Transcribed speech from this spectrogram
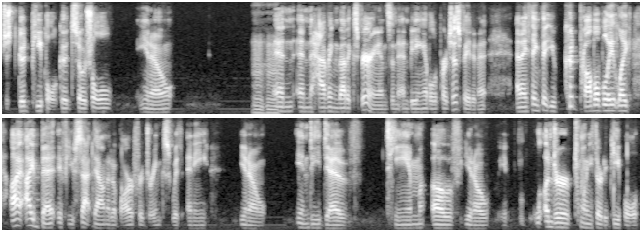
just good people good social you know mhm. and and having that experience and, and being able to participate in it and i think that you could probably like I, I bet if you sat down at a bar for drinks with any you know indie dev team of you know under 20 30 people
